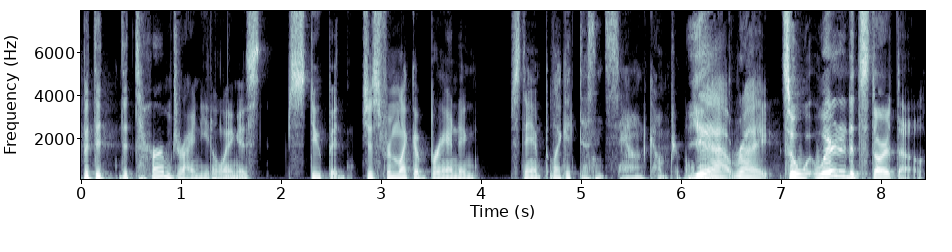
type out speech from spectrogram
but the the term dry needling is stupid, just from like a branding standpoint. Like it doesn't sound comfortable. Yeah, right. So wh- where did it start though?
